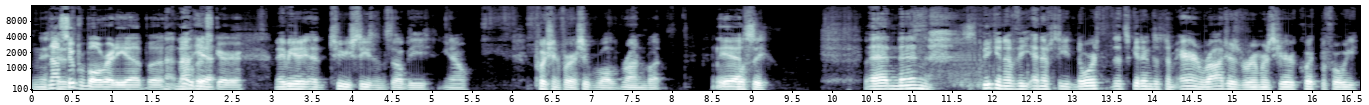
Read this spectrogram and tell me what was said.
Not Super Bowl ready yet, but Not- a little bit yet. scarier. Maybe in two seasons they'll be you know pushing for a Super Bowl run, but Yeah. we'll see. And then, speaking of the NFC North, let's get into some Aaron Rodgers rumors here, quick before we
